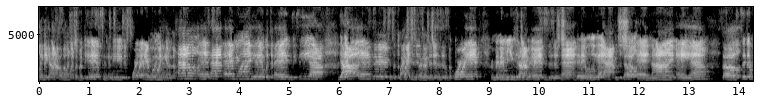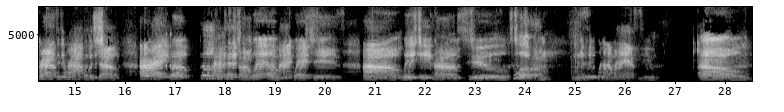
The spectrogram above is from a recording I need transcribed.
Thank y'all so much for the gifts. Continue to support everyone here on the panel and tap everyone here with the page. We see y'all. Y'all answers to the questions are just as important. Remember, you can drop your answers in the chat. There will be an after show at 9 a.m. So stick around, stick around for the show. All right. Well, Pillow kind of touched on one of my questions, um, which it comes to two of them. Let me see what one I want to ask you. Um,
